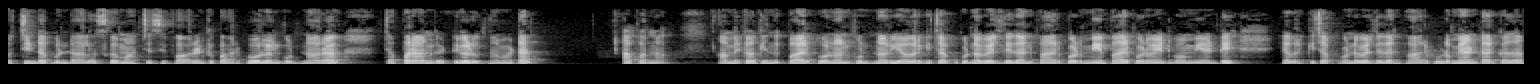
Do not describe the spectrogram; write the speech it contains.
వచ్చిన డబ్బుని డాలర్స్గా మార్చేసి ఫారెన్కి పారిపోవాలనుకుంటున్నారా? చెప్పరా అని గట్టిగా అడుగుతున్నమాట అపర్ణ అమెరికాకి ఎందుకు పారిపోవాలని అనుకుంటున్నారు? ఎవరికి చెప్పకుండా వెళ్తే దాన్ని పారిపోవడం మేము పారిపోవడం ఏంటి మమ్మీ అంటే? ఎవరికి చెప్పకుండా వెళ్తే దాన్ని పారిపోవడమే అంటారు కదా.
